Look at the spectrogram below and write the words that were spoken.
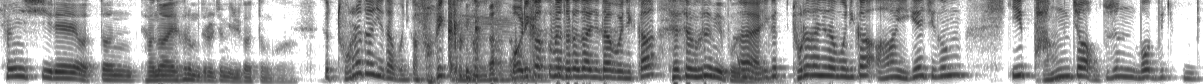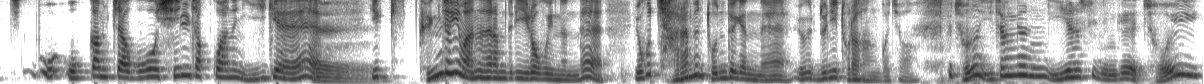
현실의 어떤 변화의 흐름들을 좀 읽었던 것 같고. 돌아다니다 보니까 머리 깎으면 머리 깎으며 돌아다니다 보니까 세상 흐름이 보여요. 네, 이거 돌아다니다 보니까 아 이게 지금 이 방적 무슨 뭐 옷감 짜고 실 잡고 하는 이게 네. 이 굉장히 많은 사람들이 이러고 있는데 요거 잘하면 돈 되겠네. 여기 눈이 돌아간 거죠. 저는 이 장면 이해할 수 있는 게 저희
